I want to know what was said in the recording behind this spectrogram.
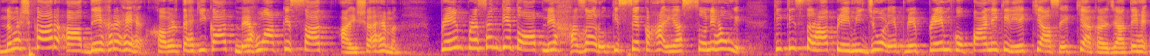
नमस्कार, आप देख रहे हैं खबर तहकीकात। मैं हूँ आपके साथ आयशा अहमद। प्रेम प्रसंग के तो आपने हज़ारों किस्से कहानियाँ सुने होंगे कि किस तरह प्रेमी जोड़े अपने प्रेम को पाने के लिए क्या से क्या कर जाते हैं,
